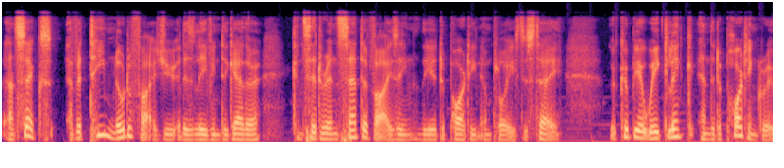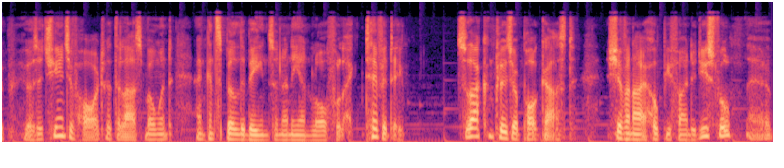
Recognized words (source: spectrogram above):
And six, if a team notifies you it is leaving together, consider incentivizing the departing employees to stay. There could be a weak link in the departing group who has a change of heart at the last moment and can spill the beans on any unlawful activity. So that concludes our podcast. Shiv and I hope you find it useful. Uh,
